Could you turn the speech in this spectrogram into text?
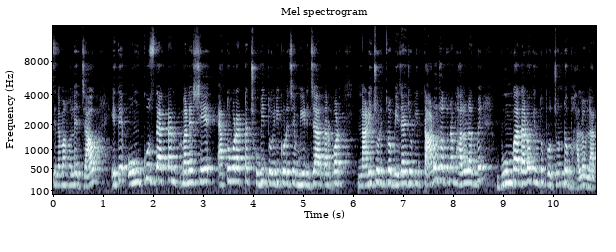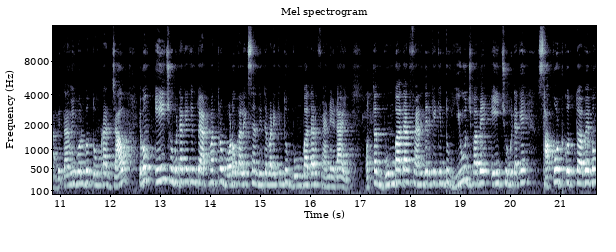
সিনেমা হলে যাও। এতে অঙ্কুশ দা একটা মানে সে এত বড় একটা ছবি তৈরি করেছে, মির্জা, তারপর নারী চরিত্র বেজায় জটিল, তারও যতটা ভালো লাগবে, বুম্বাদারও কিন্তু প্রচণ্ড ভালো লাগবে। তা আমি বলব, তোমরা যাও এবং এই ছবিটাকে কিন্তু একমাত্র বড় কালেকশন দিতে পারে কিন্তু বুম্বাদার ফ্যানেরাই অর্থাৎ বুম্বাদার ফ্যানদেরকে কিন্তু হিউজভাবে এই ছবিটাকে সাপোর্ট করতে হবে এবং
